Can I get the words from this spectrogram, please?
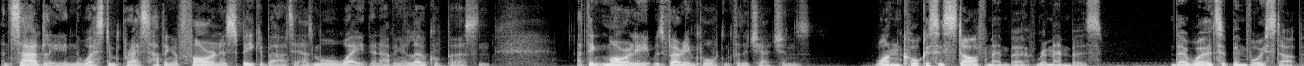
And sadly, in the Western press, having a foreigner speak about it has more weight than having a local person. I think morally it was very important for the Chechens. One Caucasus staff member remembers. Their words have been voiced up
